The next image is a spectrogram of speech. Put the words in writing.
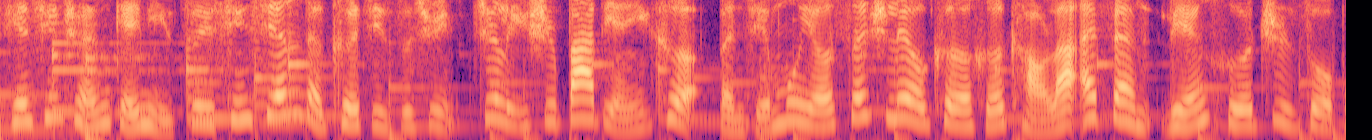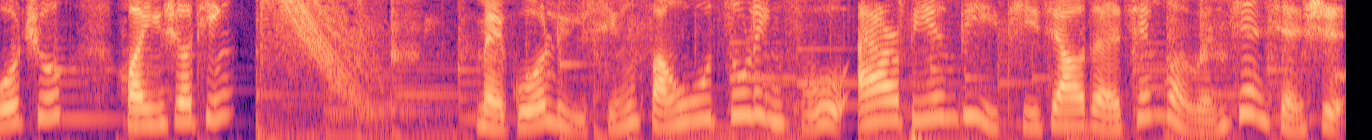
天清晨给你最新鲜的科技资讯，这里是八点一刻。本节目由三十六克和考拉 FM 联合制作播出，欢迎收听。美国旅行房屋租赁服务 Airbnb 提交的监管文件显示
